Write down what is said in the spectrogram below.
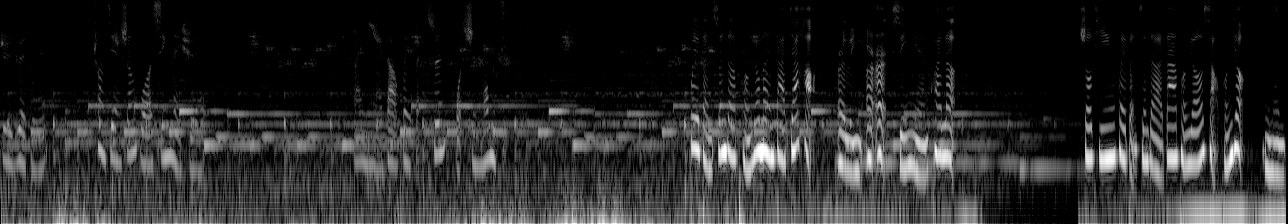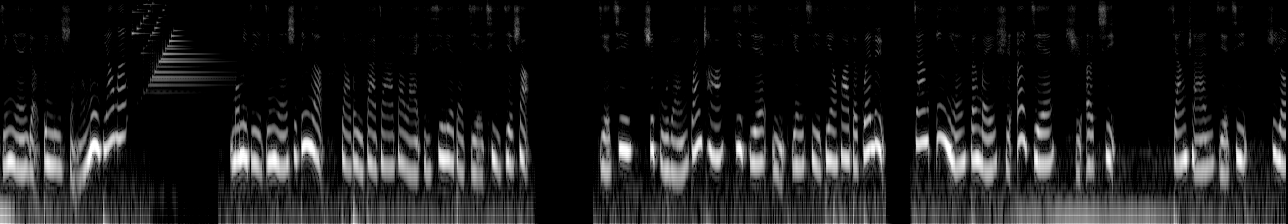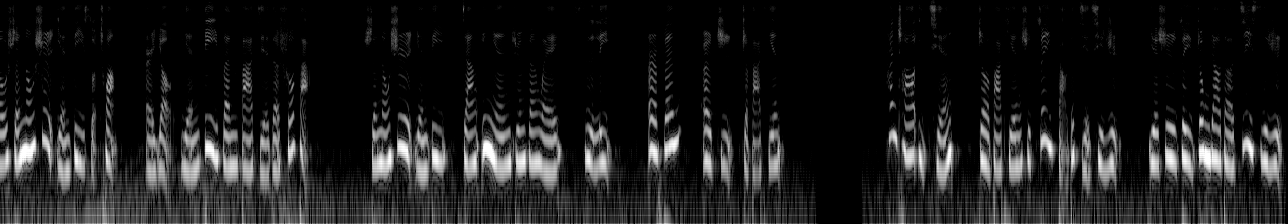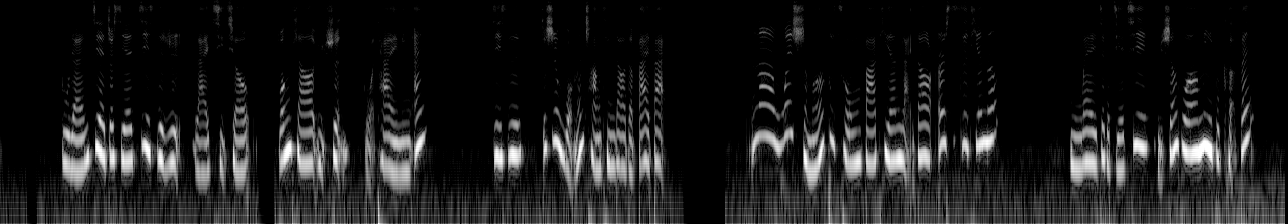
日阅读，创建生活新美学。欢迎来到绘本村，我是猫咪子。绘本村的朋友们，大家好！二零二二新年快乐！收听绘本村的大朋友、小朋友，你们今年有订立什么目标吗？猫咪记今年是定了要为大家带来一系列的节气介绍。节气是古人观察季节与天气变化的规律，将一年分为十二节、十二气。相传节气。是由神农氏炎帝所创，而有炎帝分八节的说法。神农氏炎帝将一年均分为四历、二分、二至这八天。汉朝以前，这八天是最早的节气日，也是最重要的祭祀日。古人借这些祭祀日。来祈求风调雨顺、国泰民安。祭祀，这是我们常听到的拜拜。那为什么会从八天来到二十四天呢？因为这个节气与生活密不可分，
